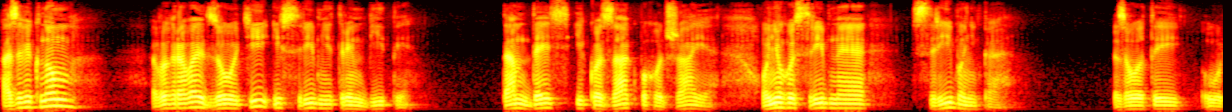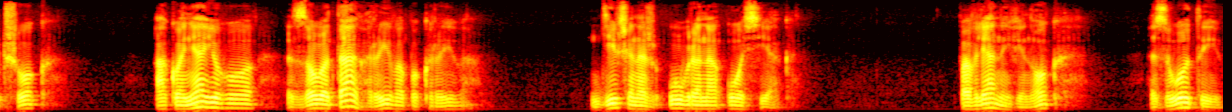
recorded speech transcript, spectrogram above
А за вікном вигравають золоті і срібні трембіти. Там десь і козак походжає, у нього срібне срібонька, золотий лучок, а коня його золота грива покрива. Дівчина ж убрана ось як. Павляний вінок, злотий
